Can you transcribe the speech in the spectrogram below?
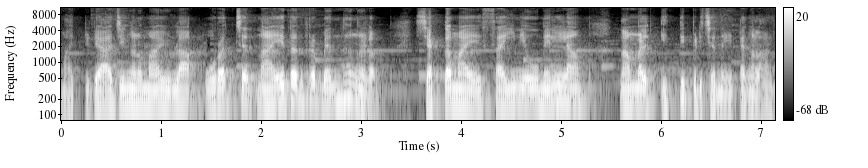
മറ്റു രാജ്യങ്ങളുമായുള്ള ഉറച്ച നയതന്ത്ര ബന്ധങ്ങളും ശക്തമായ സൈന്യവുമെല്ലാം നമ്മൾ എത്തിപ്പിടിച്ച നേട്ടങ്ങളാണ്.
